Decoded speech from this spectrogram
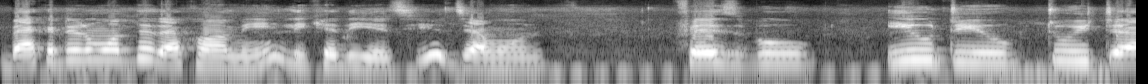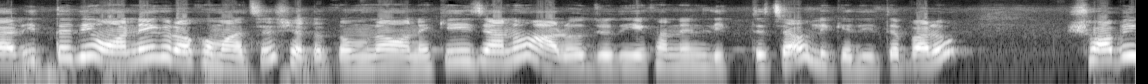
ব্যাকেটের মধ্যে দেখো আমি লিখে দিয়েছি, যেমন ফেসবুক ইউটিউব, টুইটার ইত্যাদি অনেক রকম আছে, সেটা তোমরা অনেকেই জানো। আরও যদি এখানে লিখতে চাও, লিখে দিতে পারো। সবই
